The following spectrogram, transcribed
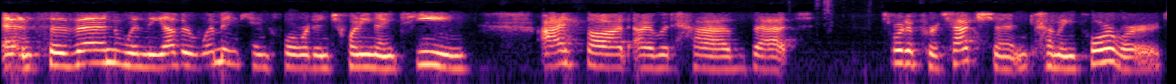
And so then, when the other women came forward in 2019 I thought I would have that sort of protection coming forward.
